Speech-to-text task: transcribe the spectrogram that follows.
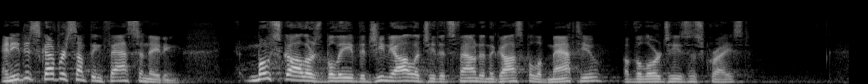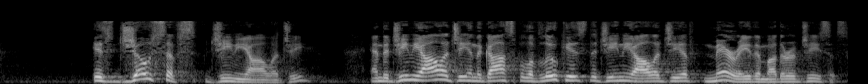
And he discovers something fascinating. Most scholars believe the genealogy that's found in the Gospel of Matthew of the Lord Jesus Christ is Joseph's genealogy, and the genealogy in the Gospel of Luke is the genealogy of Mary, the mother of Jesus.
